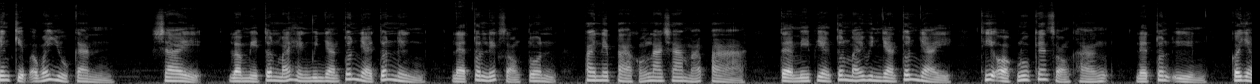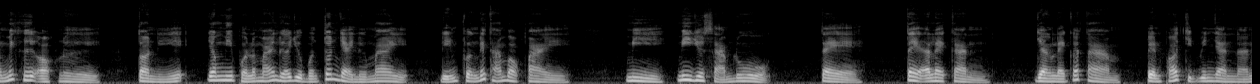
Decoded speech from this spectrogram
ยังเก็บเอาไว้อยู่กัน ใช่ เรามีต้นไม้แห่งวิญญาณต้นใหญ่ต้นหนึ่ง และต้นเล็กสองต้น ภายในป่าของราชาหมาป่า แต่มีเพียงต้นไม้วิญญาณต้นใหญ่ที่ออกลูกแค่สองครั้ง และต้นอื่นก็ยังไม่เคยออกเลย ตอนนี้ ยังมีผลไม้เหลืออยู่บนต้นใหญ่หรือไม่ หลินเฟิงได้ถามบอกไป มี มีอยู่สามลูก แต่ แต่อะไรกัน อย่างไรก็ตาม เป็นเพราะจิตวิญญาณนั้น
